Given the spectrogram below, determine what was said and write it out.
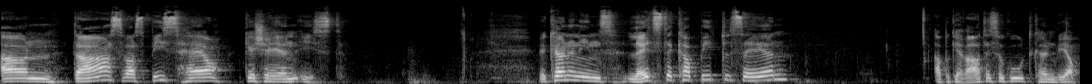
an das, was bisher geschehen ist. Wir können ins letzte Kapitel sehen, aber gerade so gut können wir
